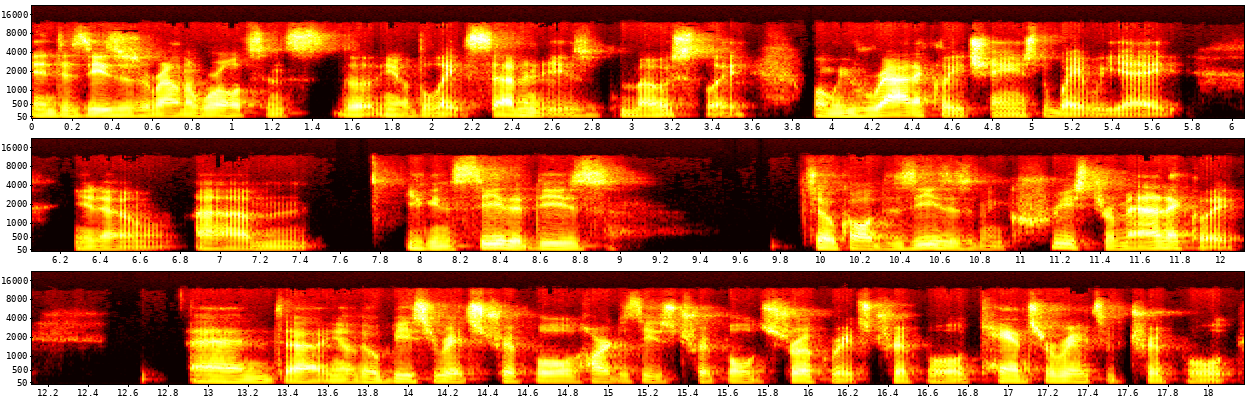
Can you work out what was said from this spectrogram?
in diseases around the world since the you know the late 70s, mostly when we radically changed the way we ate, you know, um, you can see that these so-called diseases have increased dramatically and uh, you know the obesity rates tripled, heart disease tripled, stroke rates tripled, cancer rates have tripled,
